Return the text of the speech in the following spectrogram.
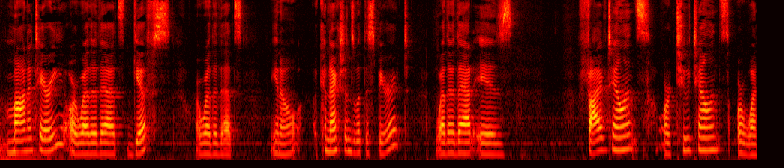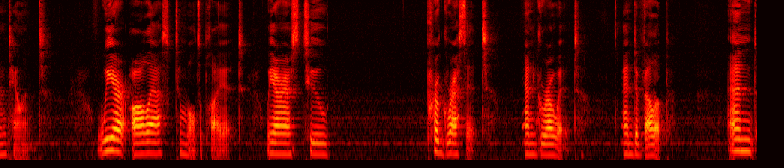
monetary or whether that's gifts or whether that's, you know, connections with the Spirit, whether that is five talents or two talents or one talent. We are all asked to multiply it. We are asked to progress it and grow it and develop. And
